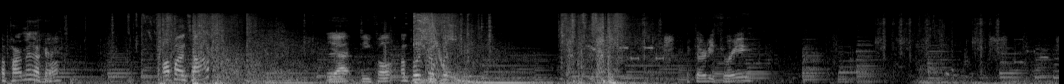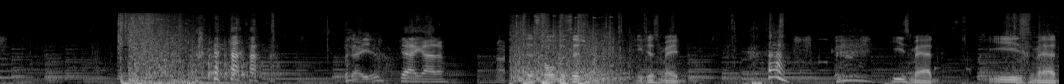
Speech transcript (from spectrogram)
Apartment? Okay. Uh-huh. Up on top? Yeah, default. I'm pushing, I'm pushing. 33. Is that you? Yeah, I got him. This whole decision he just made. He's mad. He's mad.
